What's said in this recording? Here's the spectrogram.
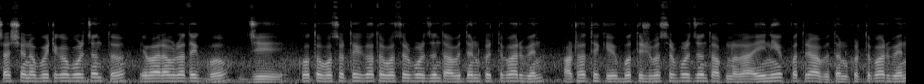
চারশো নব্বই টাকা পর্যন্ত। এবার আমরা দেখব যে কত বছর থেকে কত বছর পর্যন্ত আবেদন করতে পারবেন। আঠারো থেকে বত্রিশ বছর পর্যন্ত আপনারা এই নিয়োগপত্রে আবেদন করতে পারবেন।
